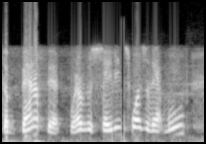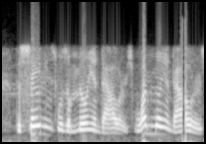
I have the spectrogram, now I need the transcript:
the benefit whatever the savings was of that move the savings was a million dollars one million dollars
